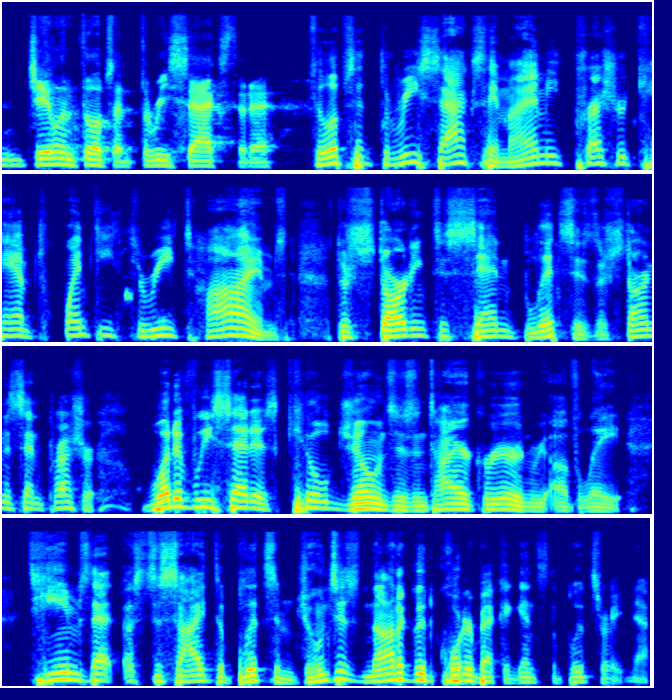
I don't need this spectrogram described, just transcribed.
Jaelan Phillips had three sacks today. Phillips had three sacks today. Miami pressured Cam 23 times. They're starting to send blitzes. They're starting to send pressure. What have we said has killed Jones his entire career in, of late? Teams that uh, decide to blitz him. Jones is not a good quarterback against the blitz right now.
